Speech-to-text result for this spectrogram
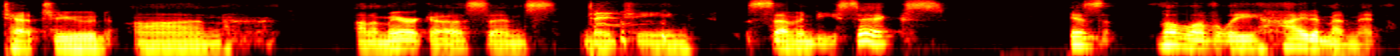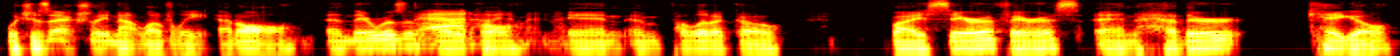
tattooed on on America since 1976 is the lovely Hyde Amendment, which is actually not lovely at all. And there was an Bad article in, in Politico by Sarah Ferris and Heather Caygle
